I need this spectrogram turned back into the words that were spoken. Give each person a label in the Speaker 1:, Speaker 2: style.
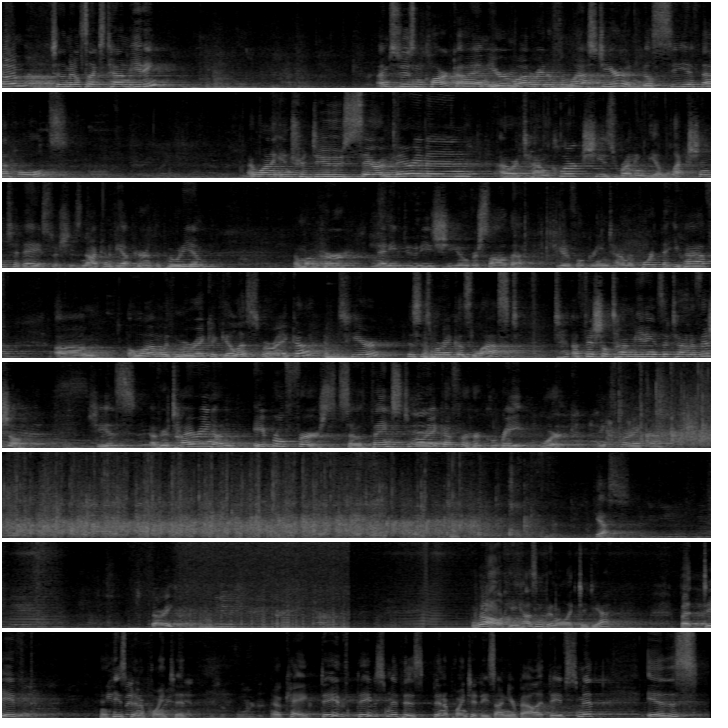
Speaker 1: Welcome to the Middlesex Town Meeting. I'm Susan Clark. I am your moderator from last year, and we'll see if that holds. I want to introduce Sarah Merriman, our town clerk. She's running the election today, so she's not going to be up here at the podium. Among her many duties, she oversaw the beautiful Greentown report that you have. Um, along with Marika Gillis. Marika is here. This is Marika's last official town meeting as a town official. She is retiring on April 1st, so thanks to Marika for her great work. Thanks, Marika. Yes. Sorry? Well, he hasn't been elected yet. But Dave, he's been appointed. He's appointed. Okay, Dave, Dave Smith has been appointed. He's on your ballot. Dave Smith is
